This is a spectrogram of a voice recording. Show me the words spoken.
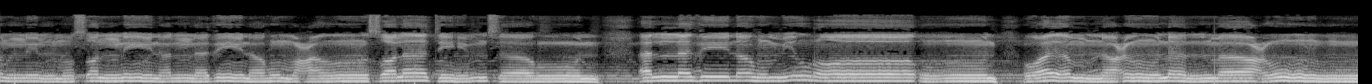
للمصلين الذين هم عن صلاتهم ساهون الذين هم يراءون. ويمنعون الماعون.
